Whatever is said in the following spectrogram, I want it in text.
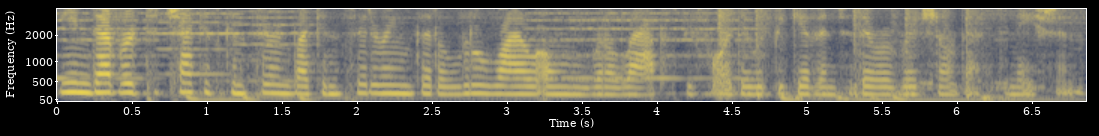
he endeavoured to check his concern by considering that a little while only would elapse before they would be given to their original destination.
